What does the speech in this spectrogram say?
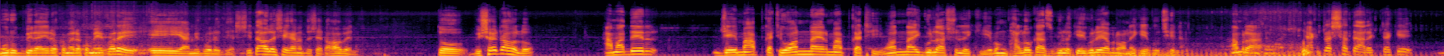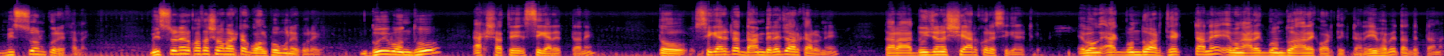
মুরব্বীরা এরকম এরকম এ করে, এই আমি বলে দিয়ে এসছি। তাহলে সেখানে তো সেটা হবে না। তো বিষয়টা হলো, আমাদের যে মাপকাঠি, অন্যায়ের মাপকাঠি, অন্যায়গুলো আসলে কি এবং ভালো কাজগুলো কি, এগুলোই আমরা অনেকেই বুঝি না। আমরা একটার সাথে আরেকটাকে মিশ্রণ করে ফেলাই। মিশ্রণের কথা শুনে আমার একটা গল্প মনে গেল। দুই বন্ধু একসাথে সিগারেট টানে। তো সিগারেটের দাম বেড়ে যাওয়ার কারণে তারা দুইজনে শেয়ার করে সিগারেট কেনে। এবং এক বন্ধু অর্ধেক টানে এবং আরেক বন্ধু আরেক অর্ধেক টানে। এইভাবে তাদের টানা।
